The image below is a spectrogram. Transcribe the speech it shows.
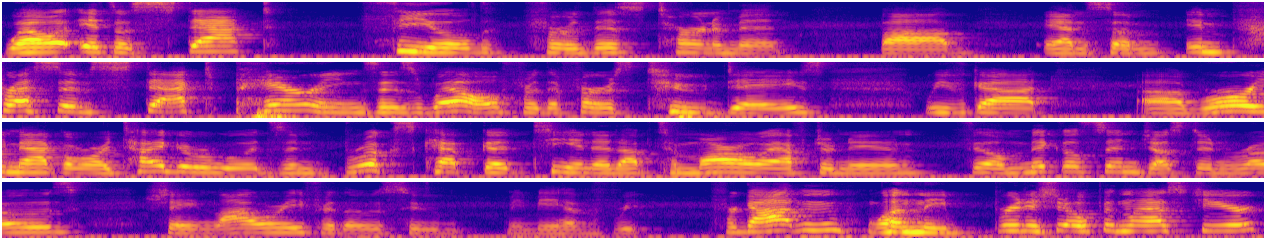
Well, it's a stacked field for this tournament, Bob, and some impressive stacked pairings as well for the first two days. We've got uh, Rory McIlroy, Tiger Woods, and Brooks Koepka teeing it up tomorrow afternoon. Phil Mickelson, Justin Rose, Shane Lowry, for those who maybe have re- forgotten, won the British Open last year.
